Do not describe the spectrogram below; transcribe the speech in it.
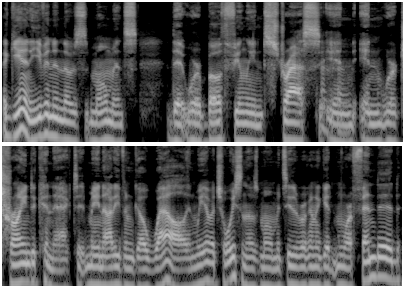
again, even in those moments that we're both feeling stress uh-huh. in in we're trying to connect, it may not even go well. And we have a choice in those moments. Either we're going to get more offended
